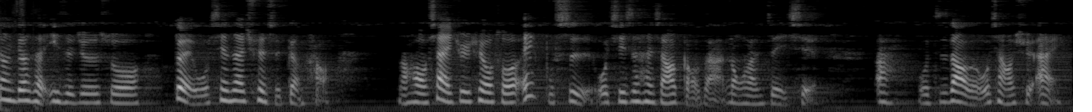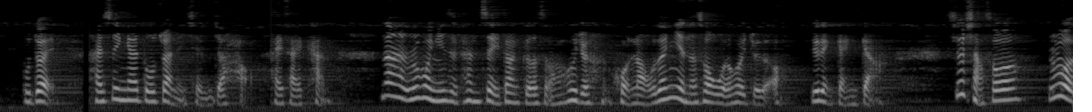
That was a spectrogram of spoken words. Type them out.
这一段歌词的意思就是说，对我现在确实更好。然后下一句却又说：“哎，不是，我其实很想要搞砸、弄乱这一切啊！我知道了，我想要去爱，不对，还是应该多赚点钱比较好。猜猜看？那如果你只看这一段歌词的话，会觉得很混乱。我在念的时候，我也会觉得哦，有点尴尬。就想说，如果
